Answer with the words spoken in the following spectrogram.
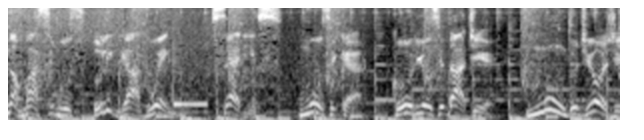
Na Máximos, ligado em séries, música, curiosidade, mundo de hoje.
